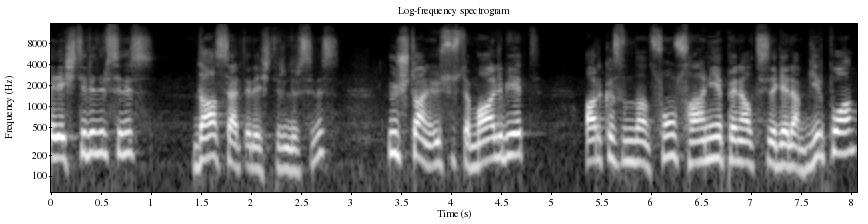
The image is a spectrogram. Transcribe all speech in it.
eleştirilirsiniz. Daha sert eleştirilirsiniz. 3 tane üst üste mağlubiyet. Arkasından son saniye penaltısıyla gelen 1 puan.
